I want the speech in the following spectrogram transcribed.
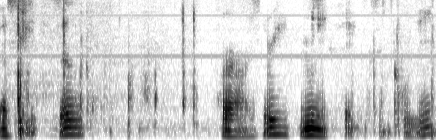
Okay, so for our three minifigs included.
